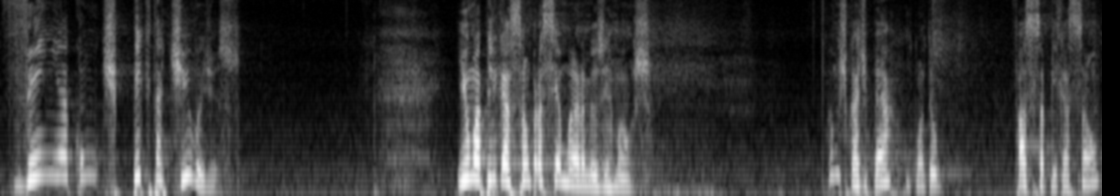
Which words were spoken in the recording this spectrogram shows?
Venha com expectativa disso. E uma aplicação para a semana, meus irmãos. Vamos ficar de pé enquanto eu faço essa aplicação.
